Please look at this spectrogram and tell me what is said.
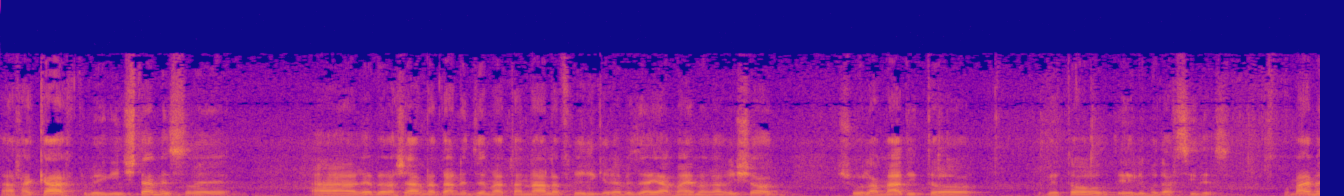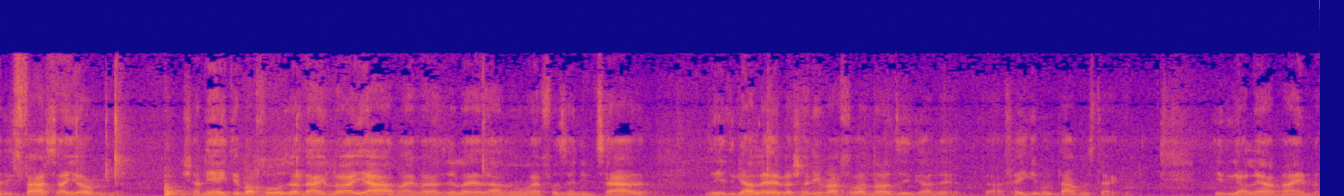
אחר כך, בגיל 12, הרב רש"ב נתן את זה מתנה לפרידיקי רבי, זה היה המיימר הראשון שהוא למד איתו בתור לימוד אכסידס. המיימר נתפס היום, כשאני הייתי בחור זה עדיין לא היה, המיימר הזה, לא ידענו איפה זה נמצא, זה התגלה, בשנים האחרונות זה התגלה, אחרי גימול תמוס תקל, התגלה המיימר,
